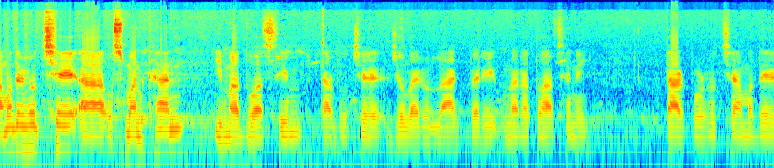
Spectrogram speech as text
আমাদের হচ্ছে ওসমান খান ইমাদ ওয়াসিম তারপর হচ্ছে জোবাইরুল্লাহ আকবরী ওনারা তো আছেনই। তারপর হচ্ছে আমাদের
